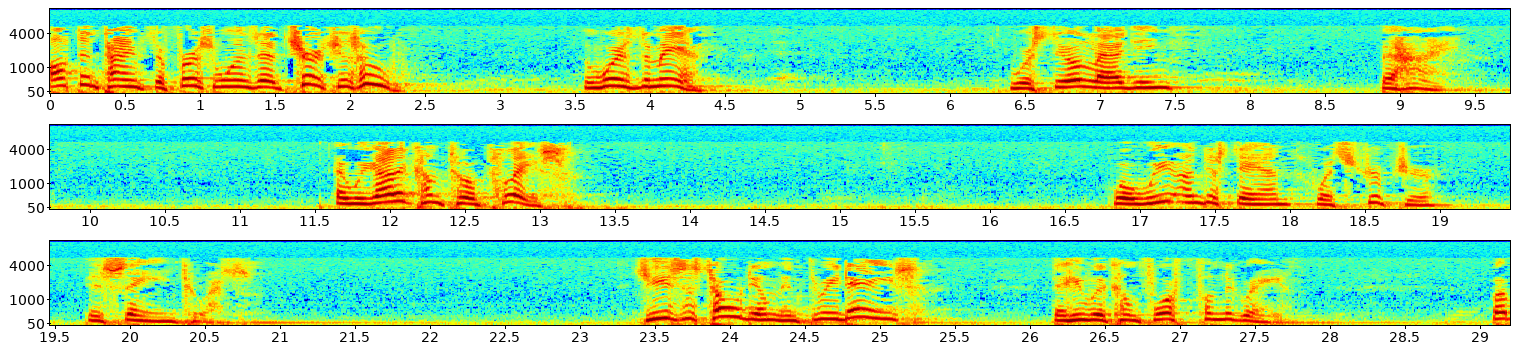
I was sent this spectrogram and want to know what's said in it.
Oftentimes, the first ones at church is who? And where's the man? We're still lagging behind. And we got to come to a place where we understand what Scripture is saying to us. Jesus told them in three days that he would come forth from the grave. But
